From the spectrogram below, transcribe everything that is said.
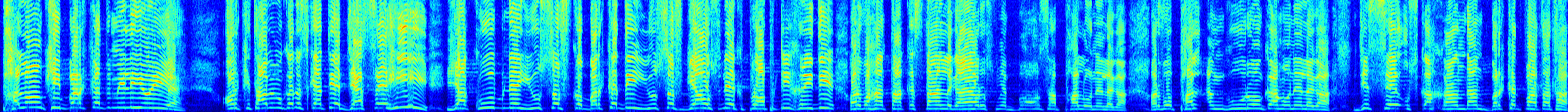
پھلوں کی برکت ملی ہوئی ہے۔ اور کتاب مقدس کہتے ہیں جیسے ہی یعقوب نے یوسف کو برکت دی، یوسف گیا، اس نے ایک پراپرٹی خریدی اور وہاں تاکستان لگایا اور اس میں بہت سا پھل ہونے لگا اور وہ پھل انگوروں کا ہونے لگا، جس سے اس کا خاندان برکت پاتا تھا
